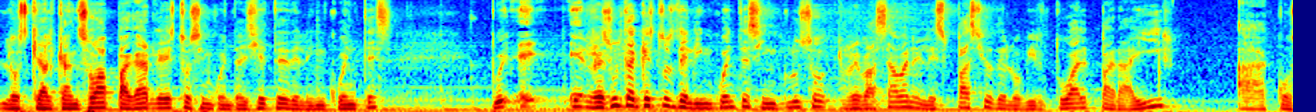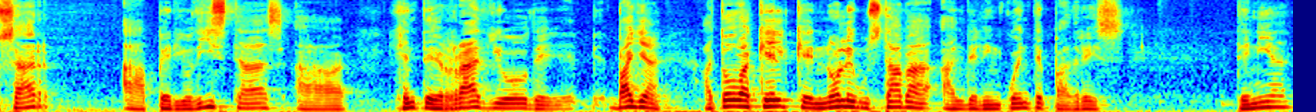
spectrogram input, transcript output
los que alcanzó a pagarle estos 57 delincuentes. Pues, eh, resulta que estos delincuentes incluso rebasaban el espacio de lo virtual para ir a acosar a periodistas, a gente de radio, de vaya, a todo aquel que no le gustaba al delincuente padres. Tenía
